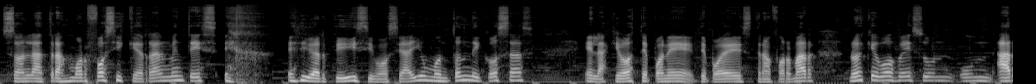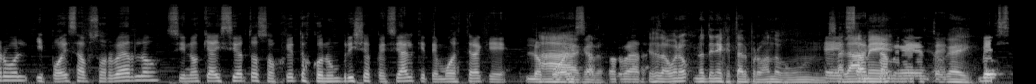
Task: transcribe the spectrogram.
son la transmorfosis, que realmente es, es divertidísimo. O sea, hay un montón de cosas en las que vos te, pone, te podés transformar. No es que vos ves un, un árbol y podés absorberlo, sino que hay ciertos objetos con un brillo especial que te muestra que lo Ah, podés claro. absorber. Eso está bueno. No tenés que estar probando como un salame. Exactamente. Ok. Ves,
